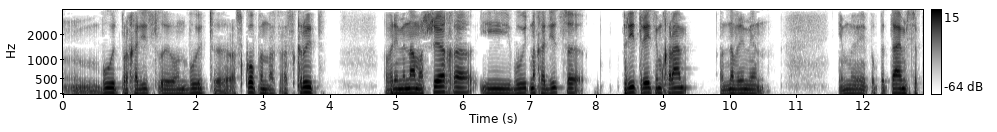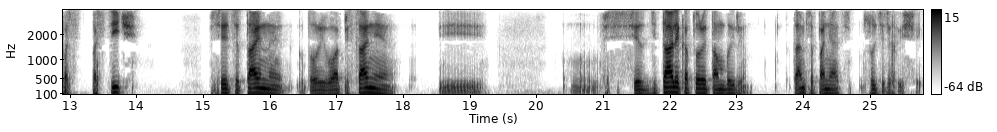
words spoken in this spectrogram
будет проходить, он будет э, раскопан, раскрыт во времена Машеха и будет находиться при третьем храме одновременно. И мы попытаемся постичь все эти тайны, которые его описание и все детали, которые там были. Пытаемся понять суть этих вещей.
